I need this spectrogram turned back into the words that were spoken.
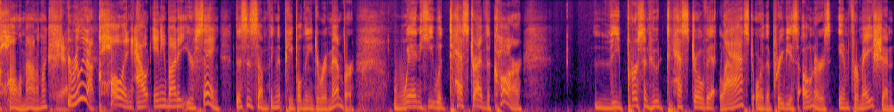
call him out. I'm like, Yeah. you're really not calling out anybody. You're saying this is something that people need to remember. When he would test drive the car, the person who test drove it last or the previous owner's information,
